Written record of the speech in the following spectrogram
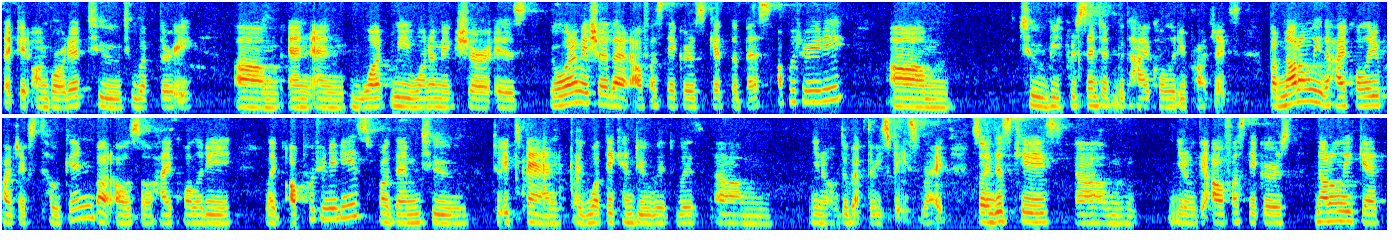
that get onboarded to to Web3. Um, and and what we want to make sure is we want to make sure that alpha stakers get the best opportunity um, to be presented with high quality projects. But not only the high quality projects token, but also high quality like opportunities for them to to expand like what they can do with with um, you know the Web3 space, right? So in this case, um, you know the alpha stakers not only get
